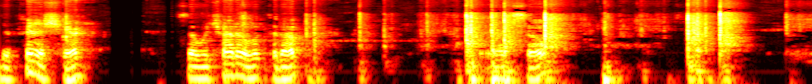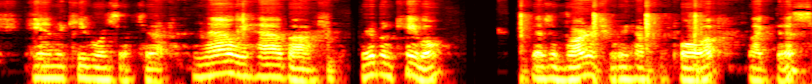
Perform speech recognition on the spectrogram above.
the finish here. So we try to lift it up like so. And the keyboard's lifted up. Now we have a ribbon cable. There's a bar that we have to pull up like this.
